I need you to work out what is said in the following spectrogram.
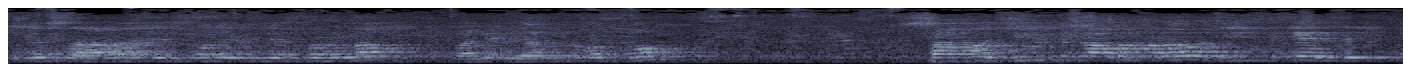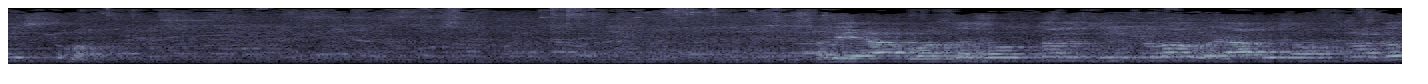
ఇంకా స్నానం చేసుకోవడం ఇది చేసుకోవడం పన్నెండు గంటలు మొత్తం సగ జీవితకాలం మనం దీనికే నిర్ణయిస్తున్నాం అది వంద సంవత్సరాల జీవితంలో యాభై సంవత్సరాలు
